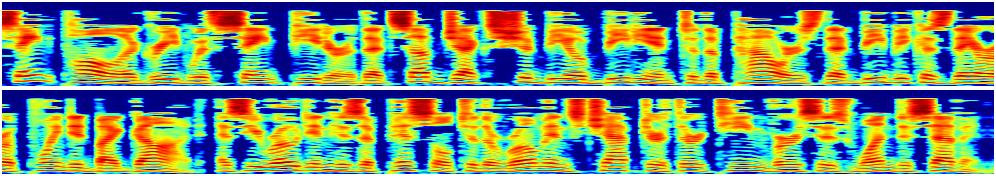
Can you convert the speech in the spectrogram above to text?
St. Paul agreed with St. Peter that subjects should be obedient to the powers that be because they are appointed by God, as he wrote in his epistle to the Romans chapter 13 verses 1–7.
